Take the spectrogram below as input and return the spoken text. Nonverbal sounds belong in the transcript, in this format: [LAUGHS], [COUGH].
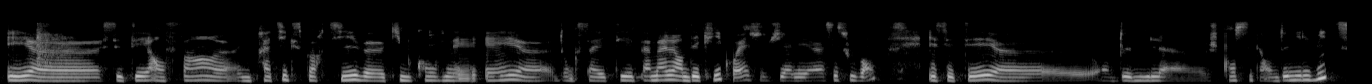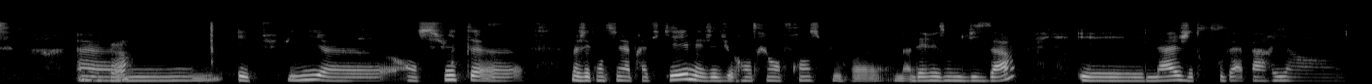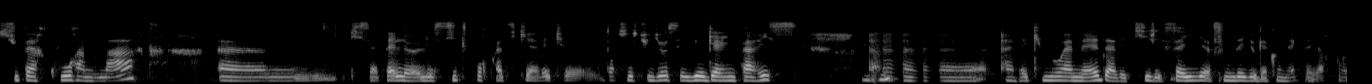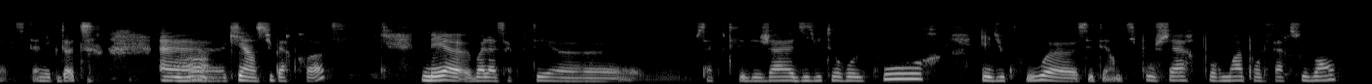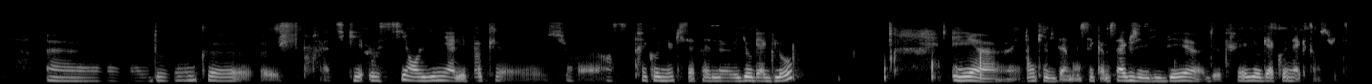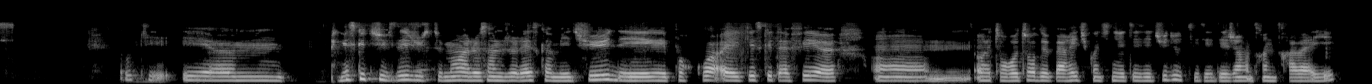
Et euh, c'était enfin euh, une pratique sportive euh, qui me convenait. Euh, donc ça a été pas mal un déclic, ouais, j'y allais assez souvent. Et c'était euh, en 2000, euh, je pense c'était en 2008. D'accord. Euh, et puis euh, ensuite, euh, bah, j'ai continué à pratiquer, mais j'ai dû rentrer en France pour euh, bah, des raisons de visa. Et là, j'ai trouvé à Paris un super cours à Montmartre qui s'appelle euh, le site pour pratiquer avec euh, dans ce studio, c'est Yoga in Paris. Mhm. euh, avec Mohamed, avec qui j'ai failli fonder Yoga Connect d'ailleurs pour la petite anecdote, euh, Ah. qui est un super prof. Mais euh, voilà, ça coûtait, euh, ça coûtait déjà 18 euros le cours. Et du coup, euh, c'était un petit peu cher pour moi pour le faire souvent. Euh, donc, euh, je pratiquais aussi en ligne à l'époque euh, sur un site très connu qui s'appelle Yoga Glow. Et, donc, évidemment, c'est comme ça que j'ai eu l'idée de créer Yoga Connect ensuite. Ok. Et qu'est-ce que tu faisais justement à Los Angeles comme étude et pourquoi et qu'est-ce que tu as fait en, à ton retour de Paris? Tu continuais tes études ou tu étais déjà en train de travailler?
